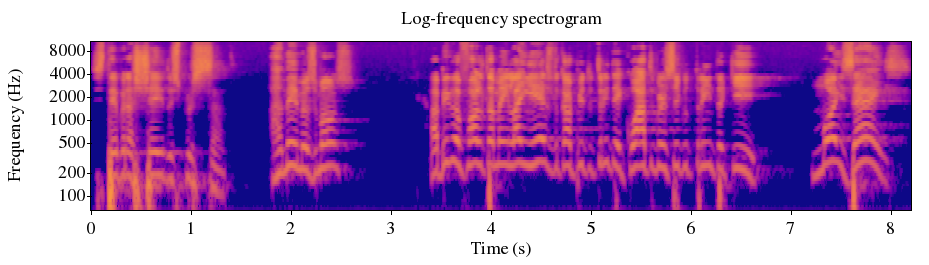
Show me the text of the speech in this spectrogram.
Estevão era cheio do Espírito Santo. Amém, meus irmãos? A Bíblia fala também lá em Êxodo, capítulo 34, versículo 30, que Moisés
